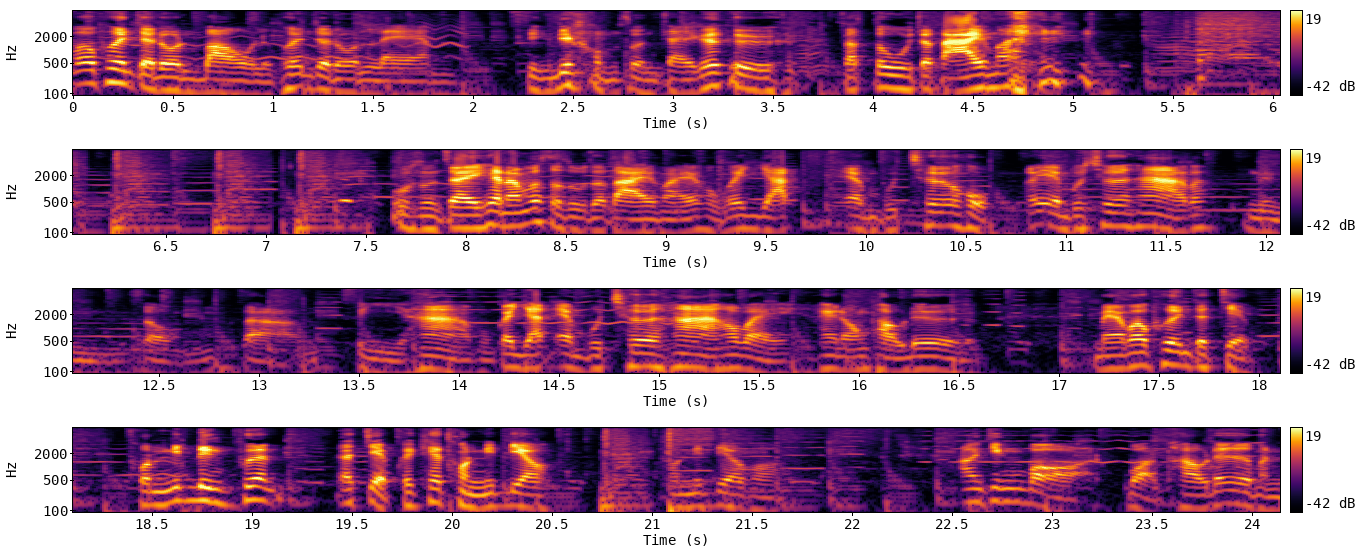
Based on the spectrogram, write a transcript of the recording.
ว่าเพื่อนจะโดนเบาหรือเพื่อนจะโดนแรงสิ่งที่ผมสนใจก็คือศัตรูจะตายไหมผมสนใจแค่นั้นว่าศัตรูจะตายไหม ผมก็ยัดแอมบูเชอร์หกเอ้ยแอมบูเชอร์ห้าป่ะหนึ่งสองสามสี่ห้าผมก็ยัดแอมบูเชอร์ห้าเข้าไป ให้น้องพาวเดอร์ แม้ว่าเพื่อนจะเจ็บ ทนนิดนึงเพื่อนถ้าเจ็บก็แค่ทนนิดเดียว ทนนิดเดียวพอ เอาจริงบอร์ดบอร์ดพาวเดอร์มัน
